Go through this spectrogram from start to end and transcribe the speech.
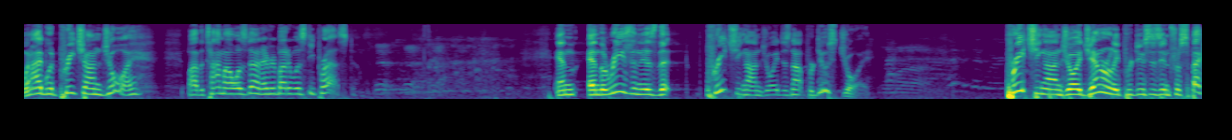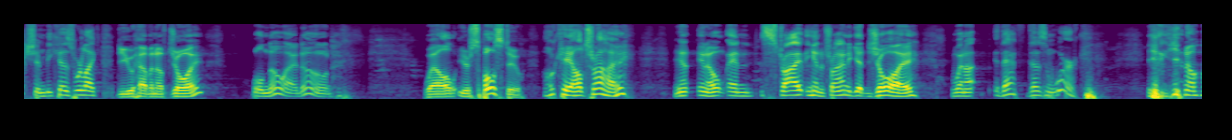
when I would preach on joy, by the time I was done, everybody was depressed. And, and the reason is that preaching on joy does not produce joy. Preaching on joy generally produces introspection because we're like, Do you have enough joy? Well, no, I don't. well, you're supposed to. Okay, I'll try. You know, and strive, you know, trying to get joy when I, that doesn't work. you know,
